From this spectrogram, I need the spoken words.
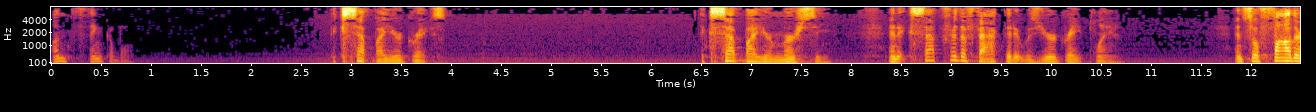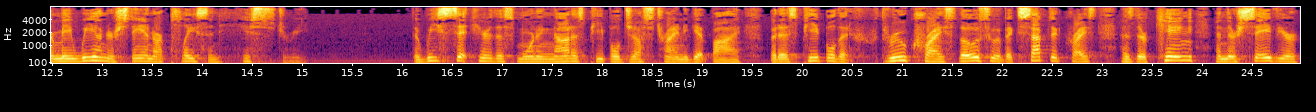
unthinkable, except by your grace, except by your mercy, and except for the fact that it was your great plan. And so, Father, may we understand our place in history that we sit here this morning not as people just trying to get by, but as people that through Christ, those who have accepted Christ as their King and their Savior,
